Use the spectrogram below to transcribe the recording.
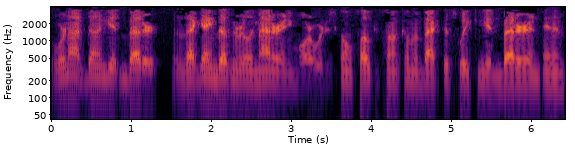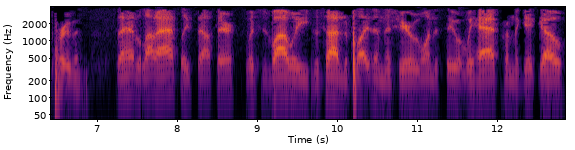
we're not done getting better. That game doesn't really matter anymore. We're just going to focus on coming back this week and getting better and, and improving. They had a lot of athletes out there, which is why we decided to play them this year. We wanted to see what we had from the get go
